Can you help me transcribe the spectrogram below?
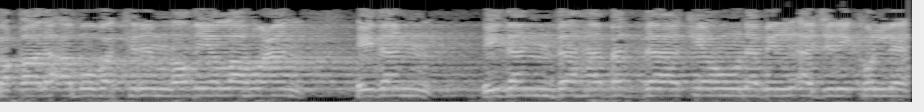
فقال أبو بكر رضي الله عنه اذا اذا ذهب الذاكرون بالأجر كله.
